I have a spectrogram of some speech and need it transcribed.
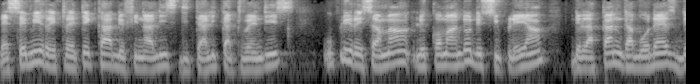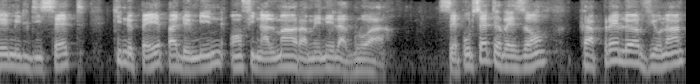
les semi-retraités quarts de finalistes d'Italie 90 ou plus récemment le commando de suppléants de la Cannes gabonaise 2017 qui ne payaient pas de mine ont finalement ramené la gloire. C'est pour cette raison qu'après leur violente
